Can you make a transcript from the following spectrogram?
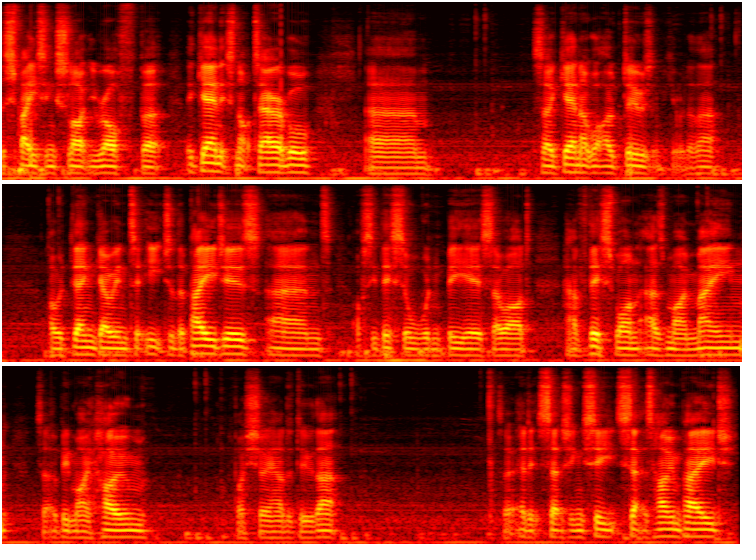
the spacing slightly off, but again, it's not terrible. Um, so again, what I would do is, let me get rid of that. I would then go into each of the pages, and obviously this all wouldn't be here, so I'd have this one as my main, so it would be my home. If I show you how to do that. So edit settings, you can see set as home page,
